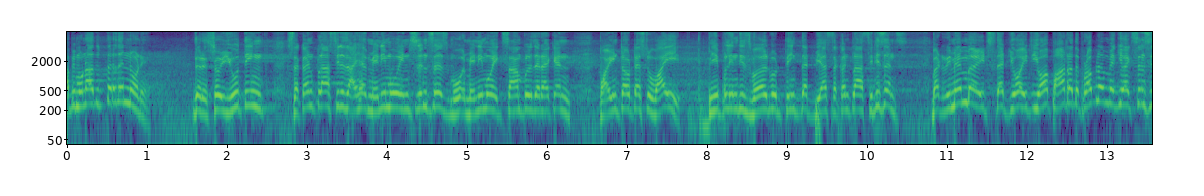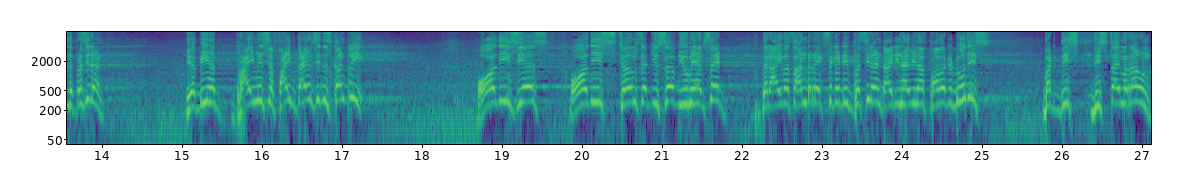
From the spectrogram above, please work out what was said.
අපි මොනවද උත්තර දෙන්න ඕනේ? So you think second class citizens, I have many more instances, more, many more examples that I can point out as to why people in this world would think that we are second class citizens. But remember, it's that you're, you're part of the problem, Your Excellency the President. You have been a Prime Minister five times in this country. All these years, all these terms that you served, you may have said that I was under executive president, I didn't have enough power to do this. But this, this time around,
